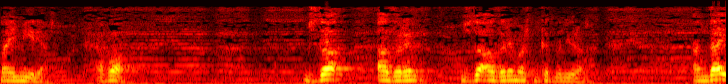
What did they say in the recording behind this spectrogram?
më i mirë atë. Apo. Çdo adhurim, çdo adhurim është në këtë mënyrë. Andaj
